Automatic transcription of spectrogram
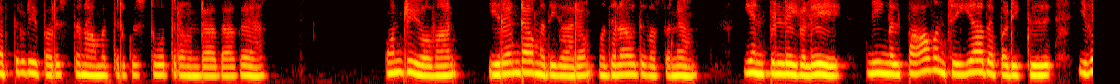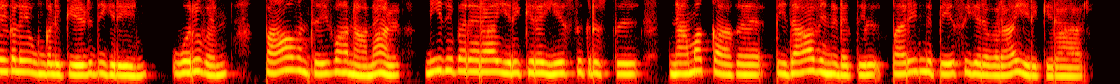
கர்த்தருடைய பரிசுத்த நாமத்திற்கு ஸ்தோத்திரம் உண்டாதாக. ஒன்று யோவான் இரண்டாம் அதிகாரம் முதலாவது வசனம். என் பிள்ளைகளே நீங்கள் பாவம் செய்யாதபடிக்கு இவைகளை உங்களுக்கு எழுதுகிறேன். ஒருவன் பாவம் செய்வானானால் நீதிபரராய் இருக்கிற இயேசு கிறிஸ்து நமக்காக பிதாவினிடத்தில் பரிந்து பேசுகிறவராய் இருக்கிறார்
